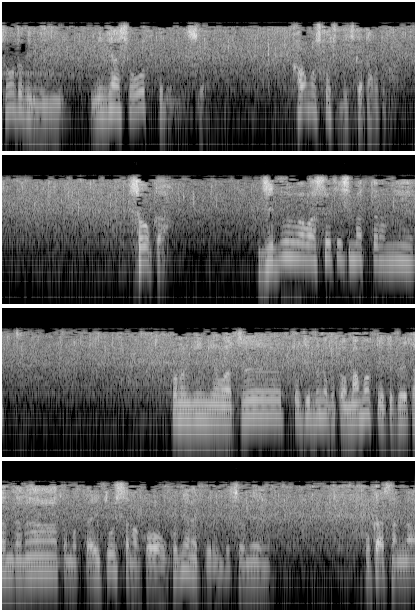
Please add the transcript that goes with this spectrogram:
その時に右足を折ってるんですよ。顔も少しぶつけたことがある。そうか。自分は忘れてしまったのにこの人形はずっと自分のことを守っていてくれたんだなと思った愛おしさがこう込み上げてくるんですよね。お母さんが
